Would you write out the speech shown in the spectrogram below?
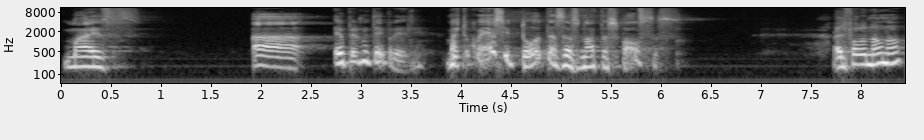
mas a, eu perguntei para ele, mas tu conhece todas as notas falsas? Aí ele falou: Não, não.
